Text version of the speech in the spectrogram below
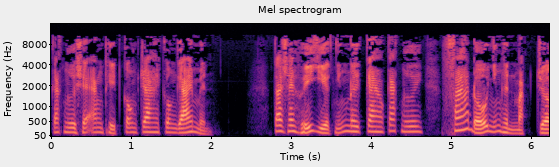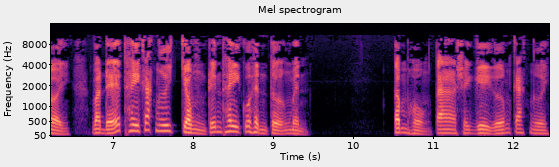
Các ngươi sẽ ăn thịt con trai con gái mình. Ta sẽ hủy diệt những nơi cao các ngươi, phá đổ những hình mặt trời, và để thay các ngươi chồng trên thây của hình tượng mình. Tâm hồn ta sẽ ghê gớm các ngươi.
